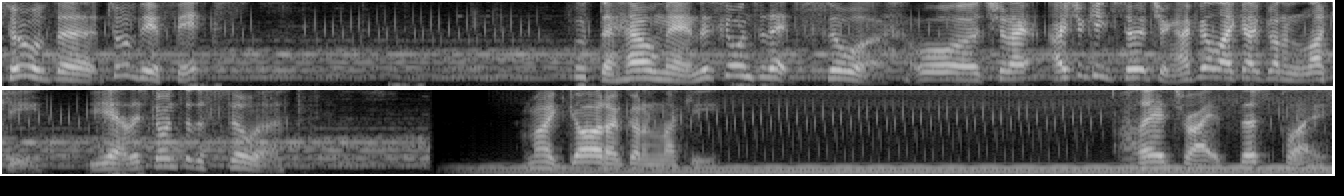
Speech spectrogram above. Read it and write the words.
two of the two of the effects. What the hell, man? Let's go into that sewer. Or should I... I should keep searching. I feel like I've gotten lucky. Yeah, let's go into the sewer. My god, I've gotten lucky. Oh, that's right. It's this place.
